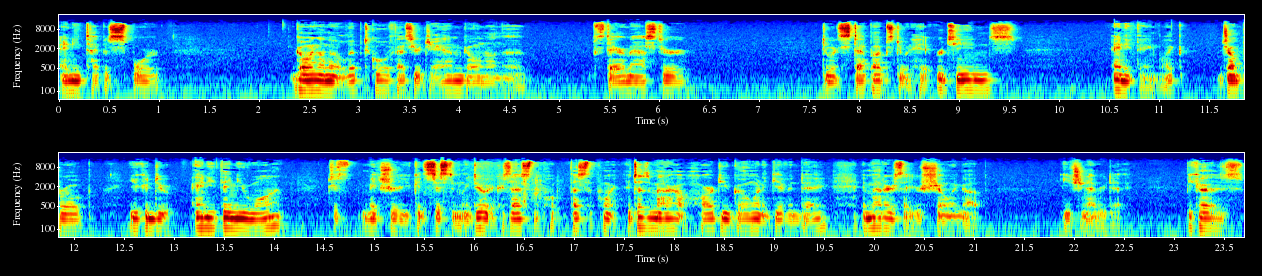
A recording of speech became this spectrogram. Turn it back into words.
any type of sport going on the elliptical if that's your jam, going on the stairmaster, doing step ups, doing HIIT routines, anything like jump rope. You can do anything you want. Just make sure you consistently do it because that's the po- that's the point. It doesn't matter how hard you go on a given day. It matters that you're showing up each and every day. Because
